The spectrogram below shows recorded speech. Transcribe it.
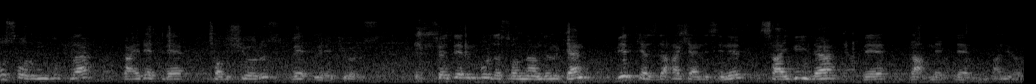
bu sorumlulukla gayretle çalışıyoruz ve üretiyoruz. Sözlerimi burada sonlandırırken bir kez daha kendisini saygıyla ve rahmetle anıyorum.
